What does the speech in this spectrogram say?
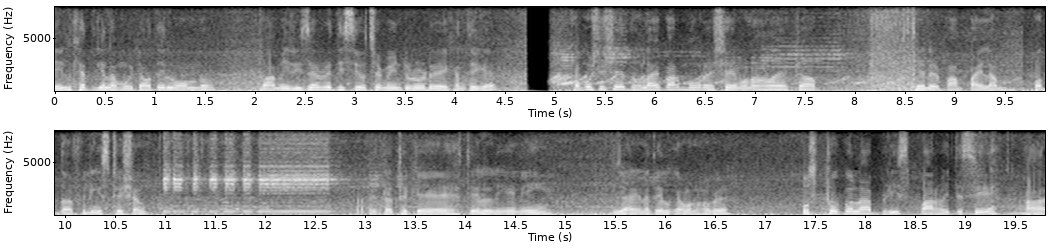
নীলক্ষেত গেলাম, ওইটাও তেল বন্ধ। তো আমি রিজার্ভে দিছি হচ্ছে মিন্টু রোডের এখান থেকে। অবশেষে ধোলাইপাড় মোড় এসে মনে হয় একটা তেলের পাম্প পাইলাম, পদ্মা ফিলিং স্টেশন এটা থেকে তেল নিয়ে নিই। জানি না তেল কেমন হবে। পোস্তকলা ব্রিজ পার হইতেছি, আর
